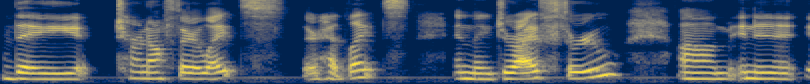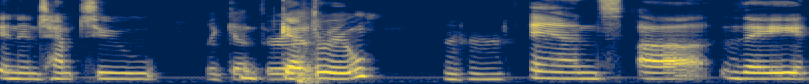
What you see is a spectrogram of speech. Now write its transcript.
They turn off their lights, their headlights, and they drive through um, in, a, in an attempt to like get through. get it. through Mhm. and uh, they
